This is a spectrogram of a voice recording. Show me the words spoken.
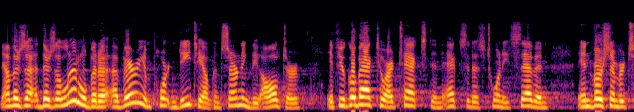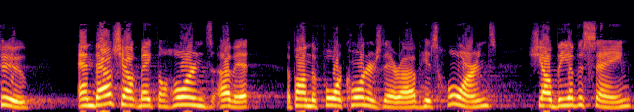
Now there's a, there's a little but a, a very important detail concerning the altar. If you go back to our text in Exodus 27 in verse number 2, and thou shalt make the horns of it upon the four corners thereof, his horns shall be of the same,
